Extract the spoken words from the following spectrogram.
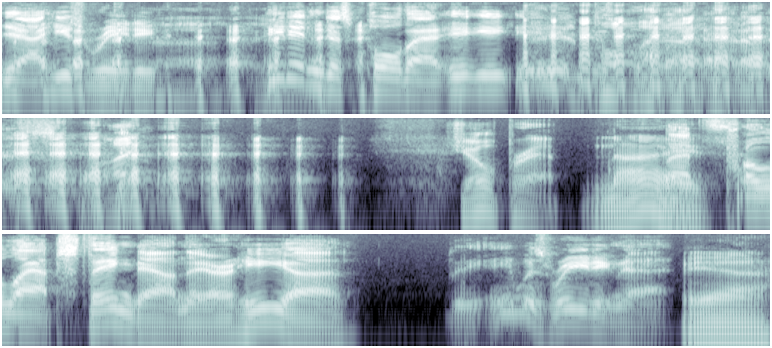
yeah, he's reading. He didn't just pull that. He, he- he didn't pull that out of his, Joe prep. Nice. That prolapse thing down there. He uh, he was reading that. Yeah.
